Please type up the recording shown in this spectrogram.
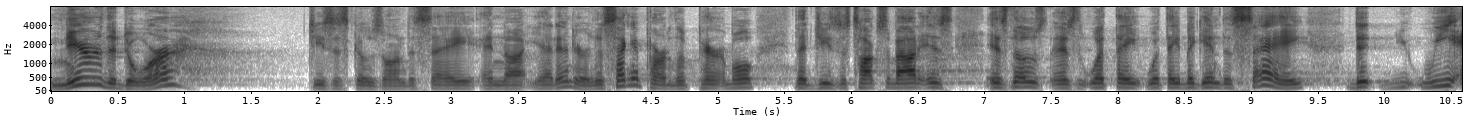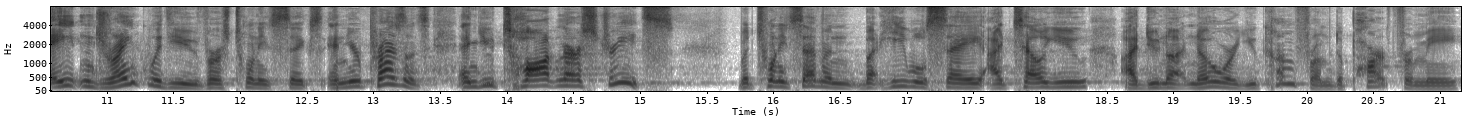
near the door, Jesus goes on to say, and not yet enter. The second part of the parable that Jesus talks about is, is those is what they what they begin to say. Did we ate and drank with you, verse 26, in your presence, and you taught in our streets. But 27, but he will say, I tell you, I do not know where you come from. Depart from me,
